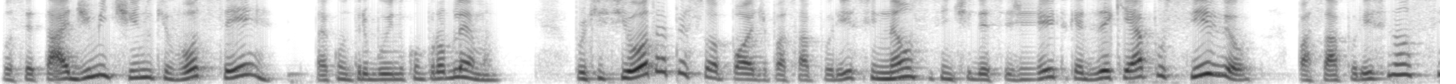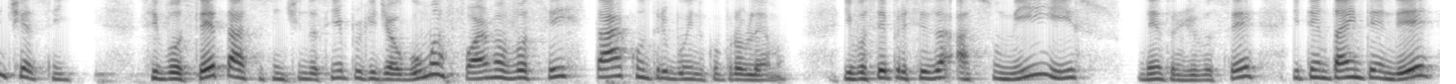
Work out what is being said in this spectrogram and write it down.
você está admitindo que você está contribuindo com o problema. Porque se outra pessoa pode passar por isso e não se sentir desse jeito, quer dizer que é possível passar por isso e não se sentir assim. Se você está se sentindo assim, é porque de alguma forma você está contribuindo com o problema. E você precisa assumir isso dentro de você e tentar entender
